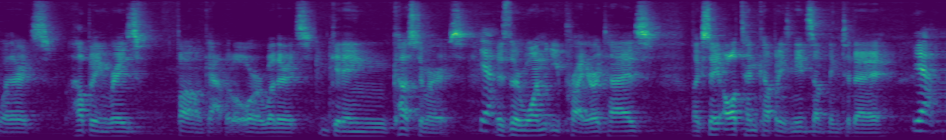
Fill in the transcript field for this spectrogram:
whether it's helping raise follow-on capital or whether it's getting customers, yeah. is there one that you prioritize? Like, say all 10 companies need something today. Yeah.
